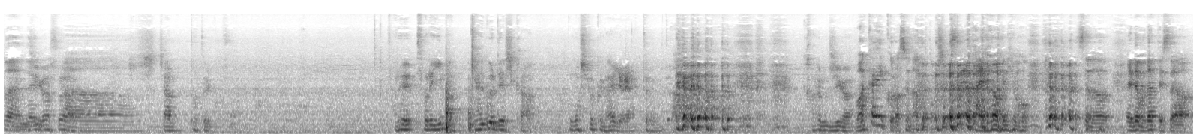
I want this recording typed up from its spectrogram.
まあ感じがさあしちゃったというかさ。それそれ今ギャグでしか面白くないよやってるみたいな感じが。若い頃はそういうのあったかもしれない。ですね会話にも。そのえでもだってさ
